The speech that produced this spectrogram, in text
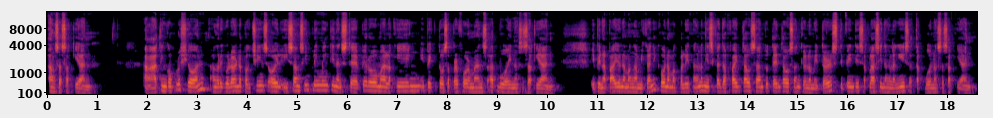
ang sasakyan. Ang ating konklusyon, ang regular na pag-change oil ay isang simpleng maintenance step pero malaking epekto sa performance at buhay ng sasakyan. Ipinapayo ng mga mekaniko na magpalit ng langis kada 5,000 to 10,000 kilometers depende sa klase ng langis at takbo ng sasakyan.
